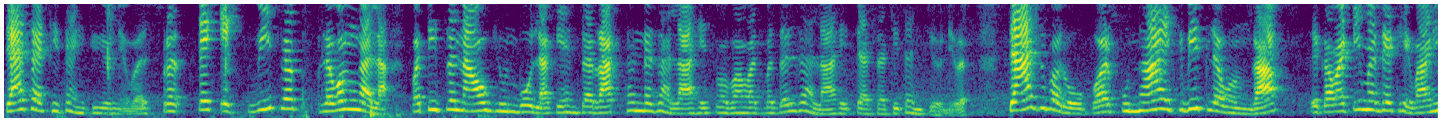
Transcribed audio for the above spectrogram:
त्यासाठी थँक्यू युनिवर्स प्रत्येक एकवीस लवंगाला पतीचं नाव घेऊन बोला की ह्यांचा राग थंड झाला आहे स्वभावात बदल झाला आहे त्यासाठी थँक्यू युनिवर्स त्याचबरोबर पुन्हा एकवीस लवंगा एका वाटीमध्ये ठेवा आणि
